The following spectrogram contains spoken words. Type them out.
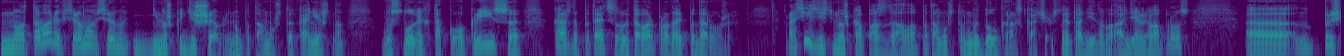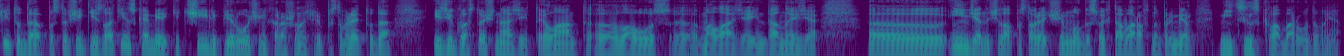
Но товары все равно, все равно немножко дешевле, ну, потому что, конечно, в условиях такого кризиса каждый пытается свой товар продать подороже. Россия здесь немножко опоздала, потому что мы долго раскачивались, но это один отдельный вопрос. Э, ну, пришли туда поставщики из Латинской Америки, Чили, Перу очень хорошо начали поставлять туда, из Юго-Восточной Азии, Таиланд, э, Лаос, э, Малайзия, Индонезия. Индия начала поставлять очень много своих товаров, например, медицинского оборудования.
